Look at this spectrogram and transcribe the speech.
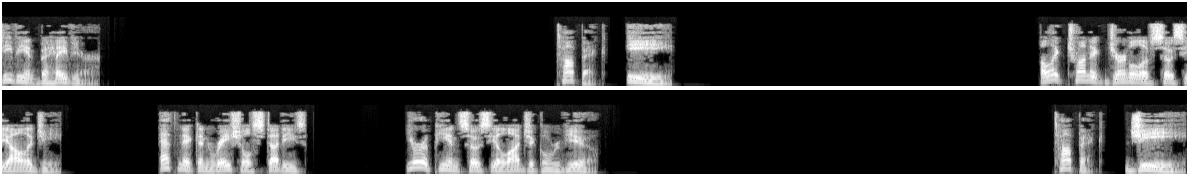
Deviant behavior. Topic E Electronic Journal of Sociology Ethnic and Racial Studies European Sociological Review. G.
